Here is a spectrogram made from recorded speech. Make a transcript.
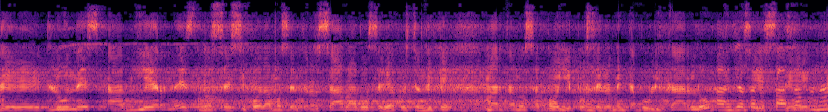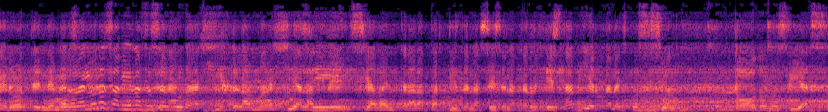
de lunes a viernes, no sé si podamos entrar sábado, sería cuestión de que Marta nos apoye posteriormente a publicarlo. Ah, yo se los este, paso. Pero tenemos... Pero de lunes a viernes es seguro. La magia, la, magia, la vivencia va a entrar a partir de las 6 de la tarde. Está abierta la exposición todos los días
